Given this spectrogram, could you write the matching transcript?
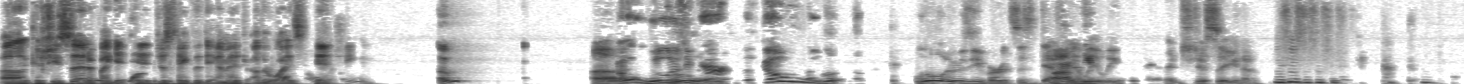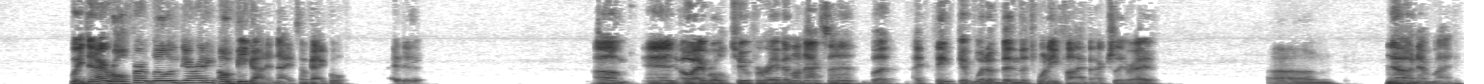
Uh, because she said if I get hit, just take the damage. Otherwise, Oh, hit. machine. Oh, Uh, Oh, Lil Uzi Lil- Vert. Let's go. Lil Uzi Verts is definitely Mom, lethal damage, just so you know. Wait, did I roll for Lil Uzi already? Oh, V got it. Nice. Okay, cool. I did it. Um, and oh, I rolled two for Raven on accident, but I think it would have been the twenty-five actually, right? Um, No, never mind.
